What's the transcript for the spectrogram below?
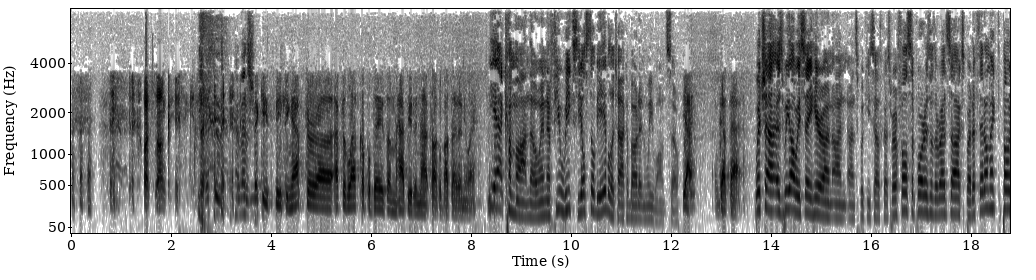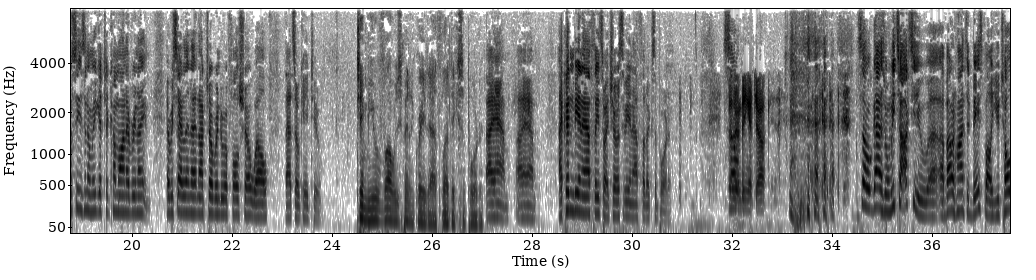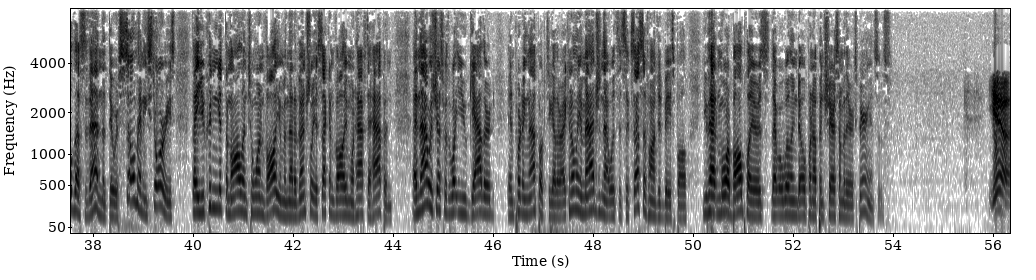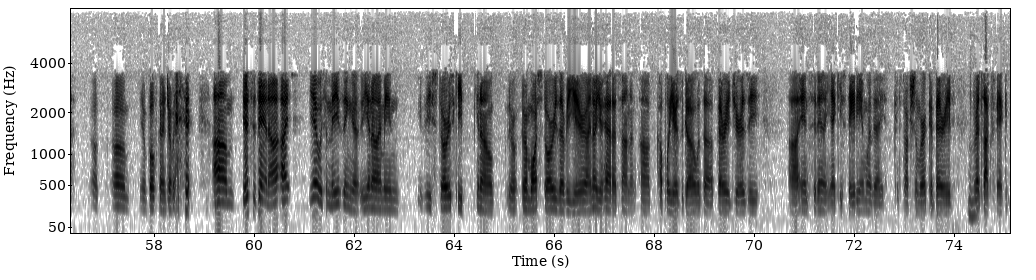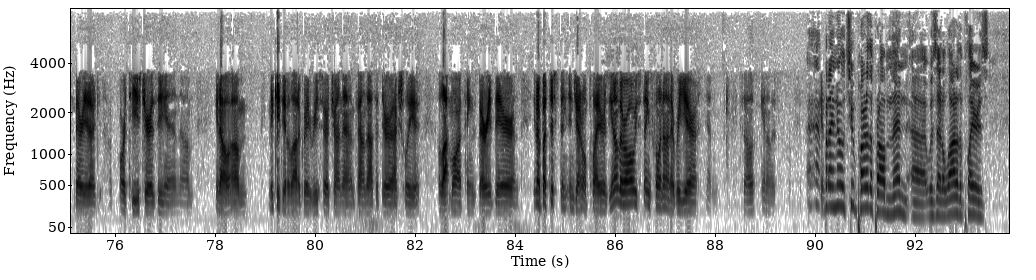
or sunk. This is Mickey speaking. After uh, after the last couple of days, I'm happy to not talk about that anyway. Yeah, come on though. In a few weeks, you'll still be able to talk about it, and we won't. So, Yes, I've got that. which, uh, as we always say here on, on on Spooky South Coast, we're full supporters of the Red Sox. But if they don't make the postseason, and we get to come on every night, every Saturday night in October and do a full show, well, that's okay too. Tim, you've always been a great athletic supporter. I am. I am. I couldn't be an athlete, so I chose to be an athletic supporter. Better than being a jock. So, guys, when we talked to you uh, about haunted baseball, you told us then that there were so many stories that you couldn't get them all into one volume, and that eventually a second volume would have to happen. And that was just with what you gathered in putting that book together. I can only imagine that with the success of haunted baseball, you had more ball players that were willing to open up and share some of their experiences. Yeah. Oh, um, you know, both going to jump um, this is Dan. I, I yeah, it was amazing. Uh, you know, I mean, these stories keep. You know, there, there are more stories every year. I know you had us on a, a couple years ago with the buried jersey uh, incident at Yankee Stadium, where the construction worker buried Mhm. Red Sox fan buried a Ortiz jersey, and um, you know, um, Mickey did a lot of great research on that and found out that there are actually a, a lot more things buried there, and you know, but just in, in general, players, you know, there are always things going on every year, and so you know, Uh, but I know too. Part of the problem then uh, was that a lot of the players,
